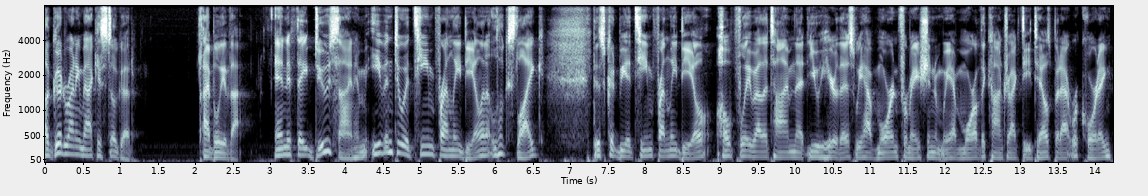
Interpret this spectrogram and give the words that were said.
A good running back is still good. I believe that. And if they do sign him, even to a team friendly deal, and it looks like this could be a team friendly deal, hopefully by the time that you hear this, we have more information and we have more of the contract details. But at recording,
